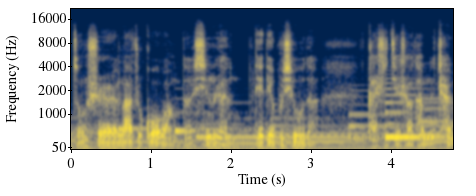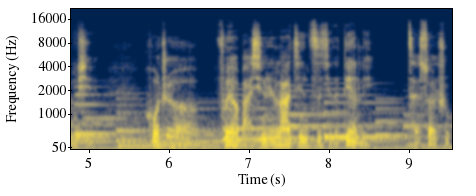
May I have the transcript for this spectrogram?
总是拉住过往的行人喋喋不休的开始介绍他们的产品，或者非要把行人拉进自己的店里才算数。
